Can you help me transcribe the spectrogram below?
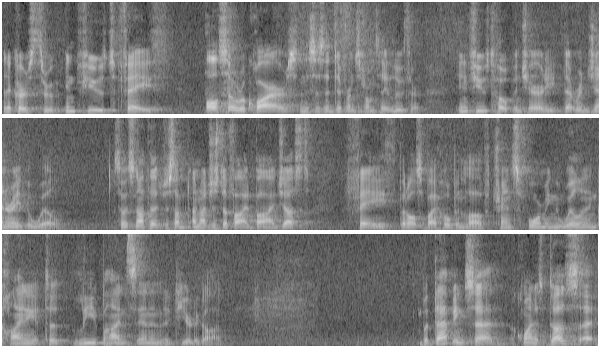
that occurs through infused faith also requires, and this is a difference from, say, Luther, infused hope and charity that regenerate the will. So it's not that just I'm, I'm not justified by just faith, but also by hope and love, transforming the will and inclining it to leave behind sin and adhere to God. But that being said, Aquinas does say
